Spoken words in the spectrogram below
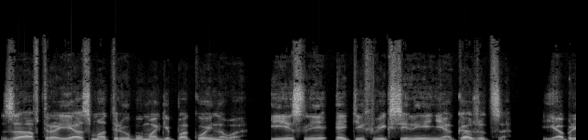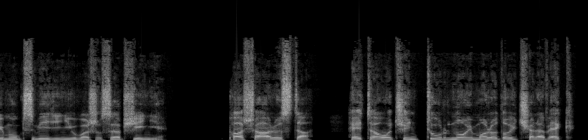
Завтра я осмотрю бумаги покойного, и если этих векселей не окажется, я приму к сведению ваше сообщение. Пожалуйста, это очень турной молодой человек.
